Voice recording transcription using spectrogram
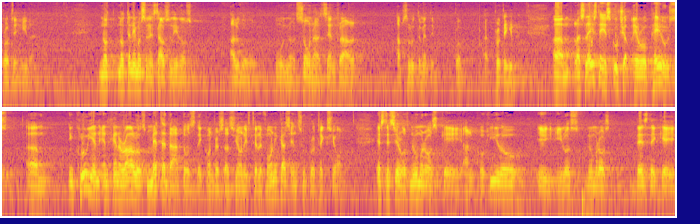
protegida. No, no tenemos en Estados Unidos algo, una zona central absolutamente pro, protegida. Um, las leyes de escucha europeos um, incluyen en general los metadatos de conversaciones telefónicas en su protección, es decir, los números que han cogido y, los números desde que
